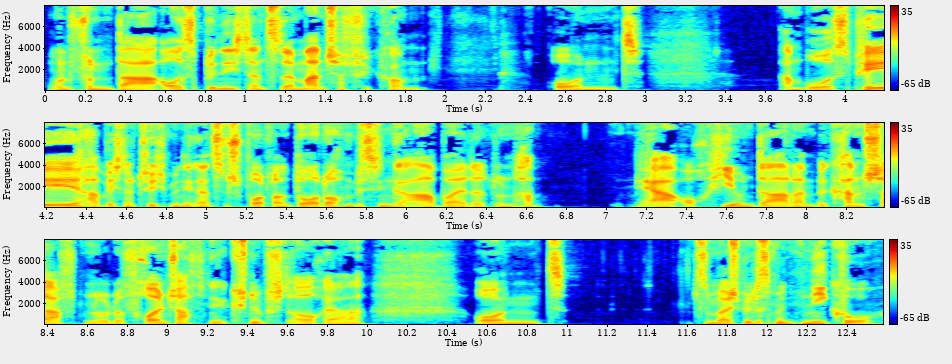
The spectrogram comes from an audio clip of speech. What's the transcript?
Und von da aus bin ich dann zu der Mannschaft gekommen. Und am OSP habe ich natürlich mit den ganzen Sportlern dort auch ein bisschen gearbeitet und habe ja auch hier und da dann Bekanntschaften oder Freundschaften geknüpft auch, ja. Und zum Beispiel das mit Nico,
